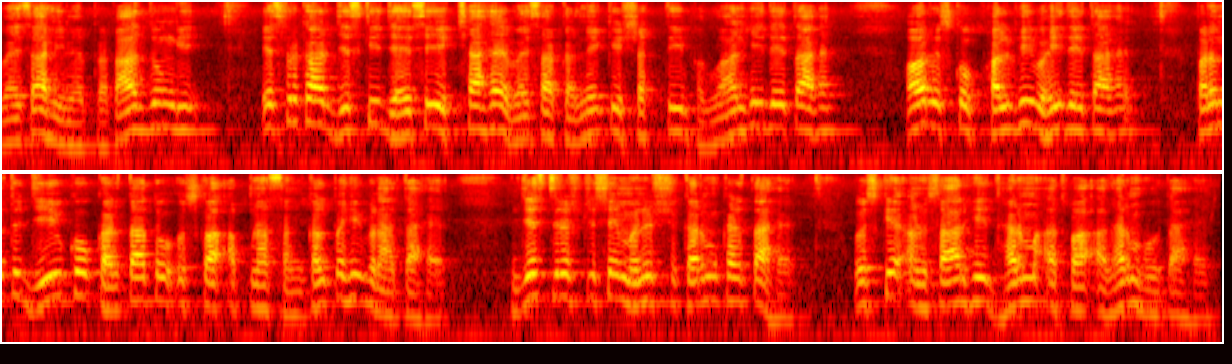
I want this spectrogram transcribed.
वैसा ही मैं प्रकाश दूँगी। इस प्रकार जिसकी जैसी इच्छा है, वैसा करने की शक्ति भगवान ही देता है और उसको फल भी वही देता है। परंतु जीव को करता तो उसका अपना संकल्प ही बनाता है। जिस दृष्टि से मनुष्य कर्म करता है, उसके अनुसार ही धर्म अथवा अधर्म होता है।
